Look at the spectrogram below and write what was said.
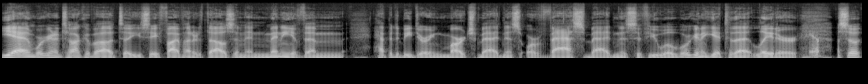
Yeah, and we're going to talk about uh, you say 500,000 and many of them happen to be during March Madness or Vas Madness if you will. We're going to get to that later. Yep. So,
